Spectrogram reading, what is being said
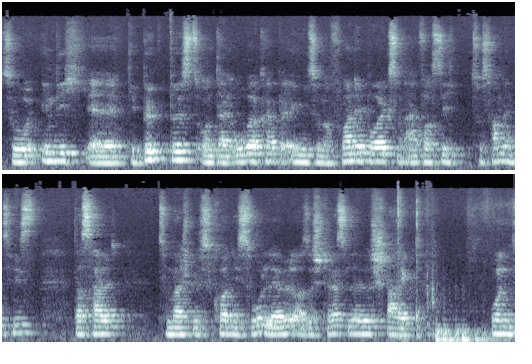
so in dich äh, gebückt bist und dein Oberkörper irgendwie so nach vorne beugst und einfach sich zusammenziehst, dass halt zum Beispiel das Cortisol-Level, also Stresslevel steigt. Und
